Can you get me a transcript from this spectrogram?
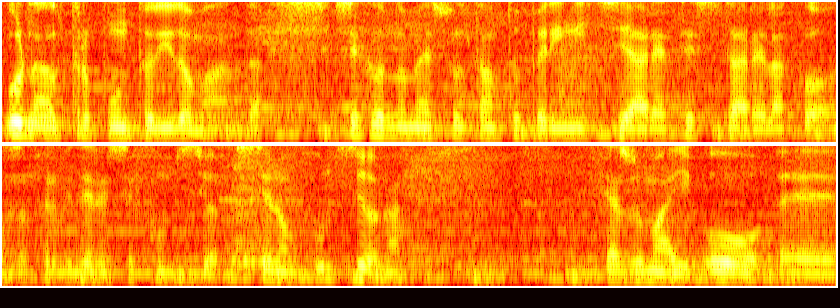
un altro punto di domanda. Secondo me è soltanto per iniziare a testare la cosa, per vedere se funziona. Se non funziona, casomai o eh,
